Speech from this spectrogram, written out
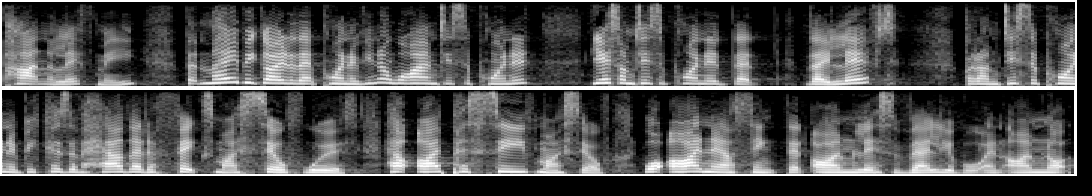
partner left me. But maybe go to that point of, you know why I'm disappointed? Yes, I'm disappointed that they left but I'm disappointed because of how that affects my self worth, how I perceive myself. Well, I now think that I'm less valuable and I'm not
